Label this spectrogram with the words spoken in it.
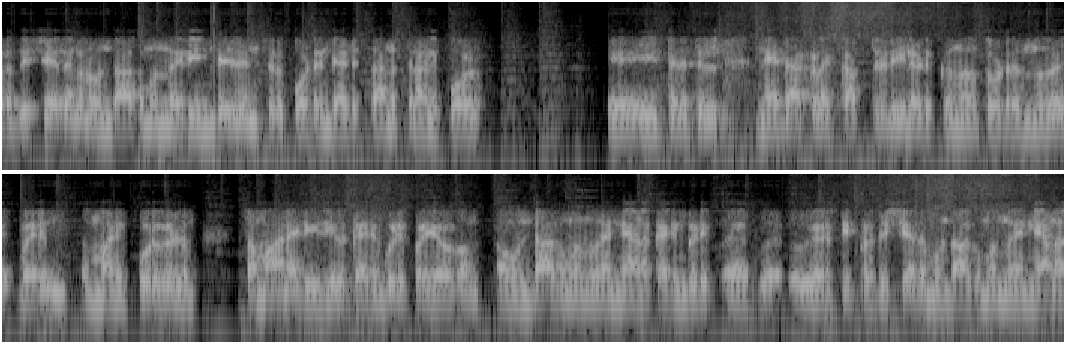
പ്രതിഷേധങ്ങൾ ഉണ്ടാകുമെന്ന ഒരു ഇന്റലിജൻസ് റിപ്പോർട്ടിന്റെ അടിസ്ഥാനത്തിലാണ് ഇപ്പോൾ ഇത്തരത്തിൽ നേതാക്കളെ കസ്റ്റഡിയിൽ എടുക്കുന്നത് തുടരുന്നത് വരും മണിക്കൂറുകളിലും. സമാന രീതിയിൽ കരിങ്കുടി പ്രയോഗം ഉണ്ടാകുമെന്ന് തന്നെയാണ് കരിങ്കുടി ഉയർത്തി പ്രതിഷേധം ഉണ്ടാകുമെന്ന് തന്നെയാണ്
